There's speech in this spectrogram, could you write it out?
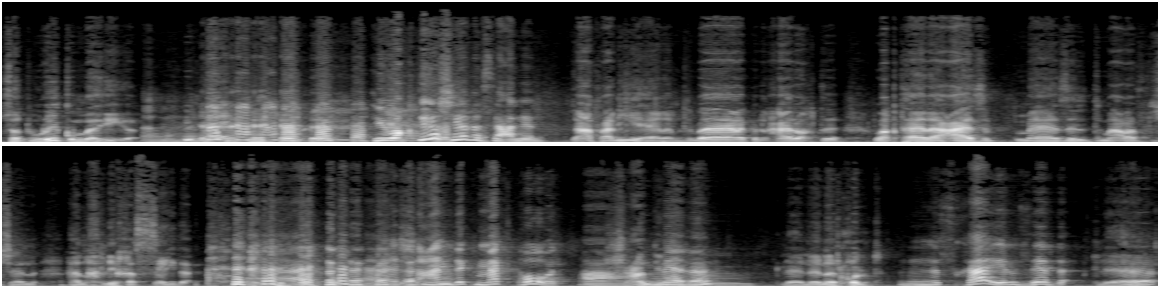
ستريكم ما هي. في وقتاش هذا سي عليل؟ تعرف علي أنا ما على كل حال وقت وقتها أنا عازب ما زلت ما عرفتش هال- هالخليقة السعيده إيش عندك؟ ما تقول. إيش عندي ما مالا؟ لا لا أنا إيش قلت؟ نسخايل زاد. لا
